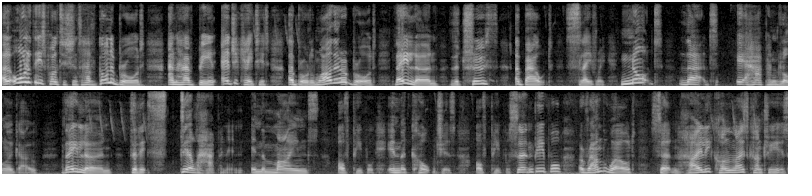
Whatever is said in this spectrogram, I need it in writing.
all of these politicians have gone abroad and have been educated abroad. And while they're abroad, they learn the truth about slavery. Not that it happened long ago, they learn that it's still happening in the minds of people, in the cultures of people. Certain people around the world, certain highly colonized countries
